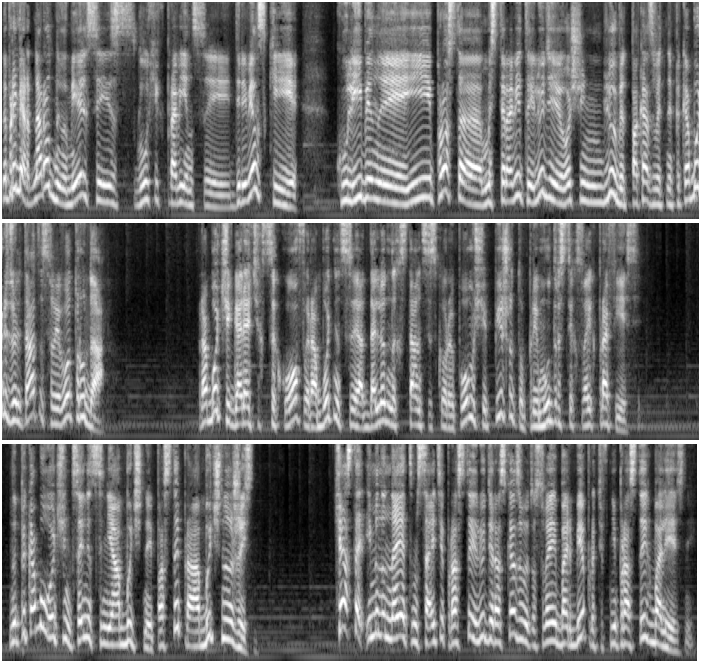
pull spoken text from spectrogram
Например, народные умельцы из глухих провинций, деревенские кулибины и просто мастеровитые люди очень любят показывать на Пикабу результаты своего труда. Рабочие горячих цехов и работницы отдаленных станций скорой помощи пишут о премудростях своих профессий. На Пикабу очень ценятся необычные посты про обычную жизнь. Часто именно на этом сайте простые люди рассказывают о своей борьбе против непростых болезней.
